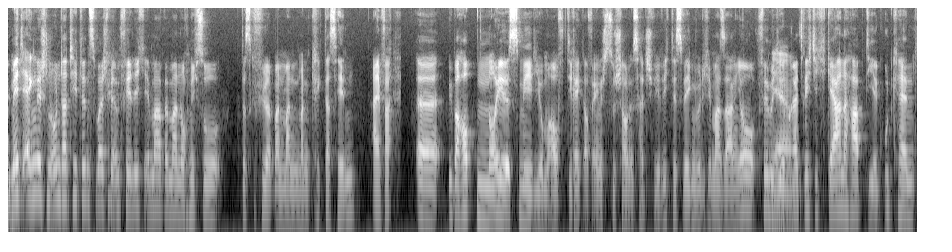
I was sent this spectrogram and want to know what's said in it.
Mit englischen Untertiteln zum Beispiel empfehle ich immer, wenn man noch nicht so das Gefühl hat, man, man, man kriegt das hin. Einfach äh, überhaupt ein neues Medium auf, direkt auf Englisch zu schauen, ist halt schwierig. Deswegen würde ich immer sagen, yo, Filme, die ihr bereits richtig gerne habt, die ihr gut kennt,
